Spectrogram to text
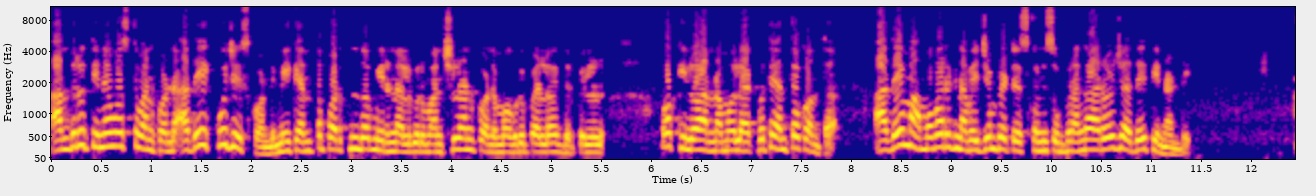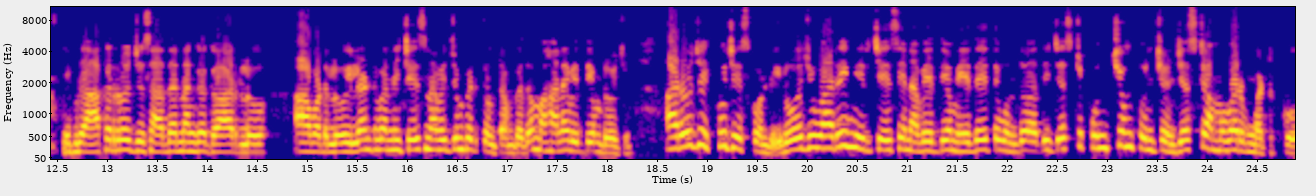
అందరూ తినే వస్తువు అనుకోండి. అదే ఎక్కువ చేసుకోండి. మీకు ఎంత పడుతుందో మీరు నలుగురు మనుషులు అనుకోండి. మొగుడు పిల్లలు ఇద్దరు పిల్లలు. ఒక కిలో అన్నము లేకపోతే ఎంతో కొంత. అదే మా అమ్మవారికి నైవేద్యం పెట్టేసుకొని శుభ్రంగా ఆ రోజు అదే తినండి. ఇప్పుడు ఆఖరి రోజు సాధారణంగా గారెలు ఆవడలు ఇలాంటివన్నీ చేసి నైవేద్యం పెడుతుంటాం కదా మహానైవేద్యం రోజు. ఆ రోజు ఎక్కువ చేసుకోండి. రోజువారీ మీరు చేసే నైవేద్యం ఏదైతే ఉందో అది జస్ట్ కొంచెం కొంచెం జస్ట్ అమ్మవారి మటుకు.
